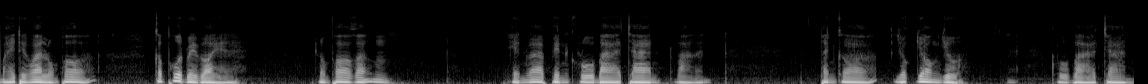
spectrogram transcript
หมายถึงว่าหลวงพ่อก็พูดบ่อยๆนะหลวงพ่อก็อืเห็นว่าเป็นครูบาอาจารย์ว่างั้นท่านก็ยกย่องอยู่ครูบาอาจารย์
